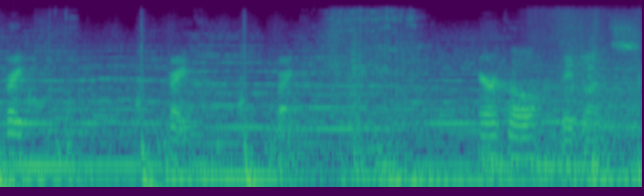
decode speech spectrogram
Strike. Strike. Strike. Miracle. Vigilance.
